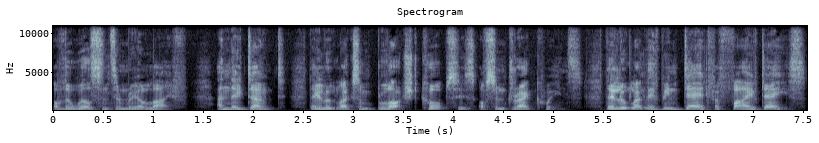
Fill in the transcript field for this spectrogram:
of the Wilsons in real life. And they don't. They look like some blotched corpses of some drag queens. They look like they've been dead for five days.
